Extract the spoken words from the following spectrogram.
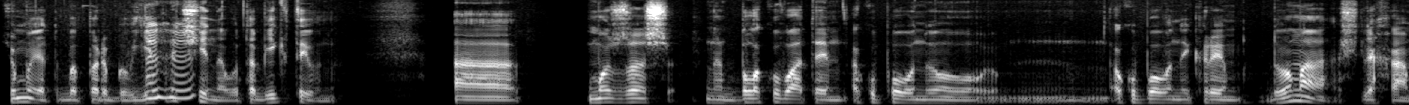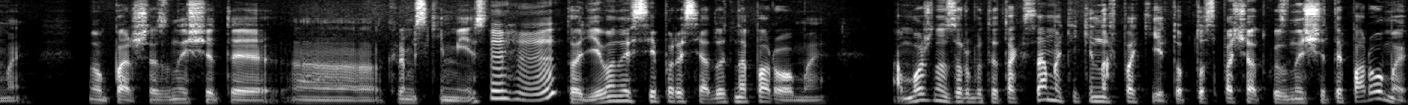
чому я тебе перебив? Є причина, от об'єктивна. Можеш блокувати окуповану, окупований Крим двома шляхами. Ну, перше, знищити е, Кримський міст, тоді вони всі пересядуть на пароми. А можна зробити так само, тільки навпаки. Тобто спочатку знищити пароми,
